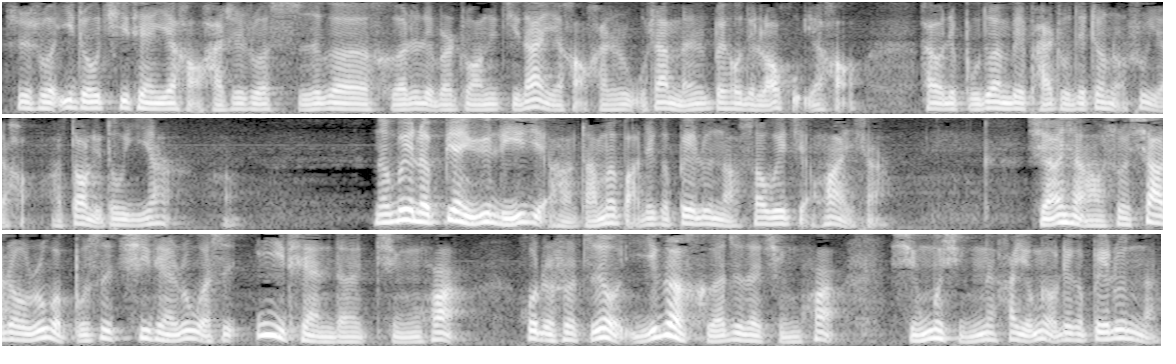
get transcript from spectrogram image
是说一周七天也好，还是说十个盒子里边装的鸡蛋也好，还是五扇门背后的老虎也好，还有这不断被排除的正整数也好啊，道理都一样啊。那为了便于理解哈，咱们把这个悖论呢稍微简化一下。想一想啊，说下周如果不是七天，如果是一天的情况，或者说只有一个盒子的情况，行不行呢？还有没有这个悖论呢？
